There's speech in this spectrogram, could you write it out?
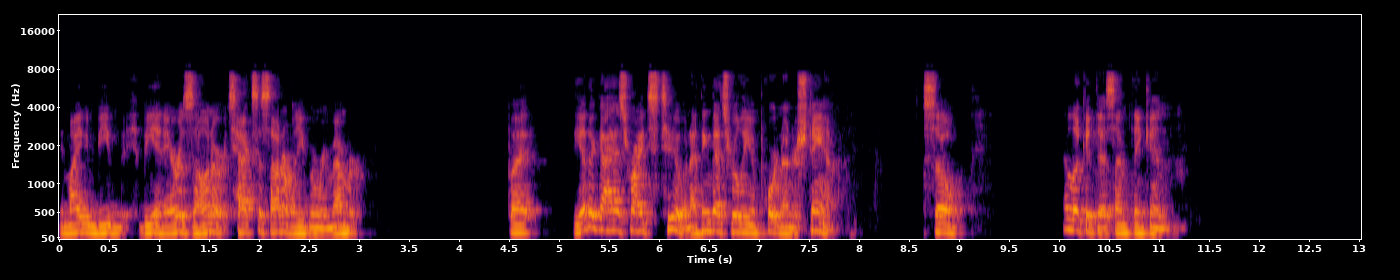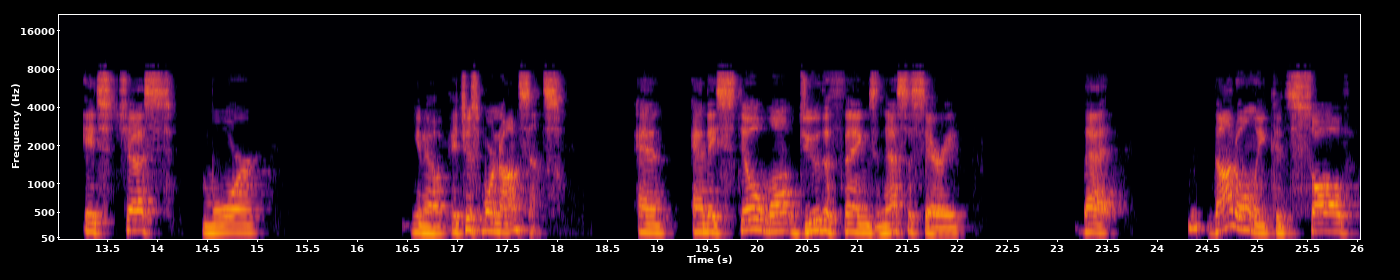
They might even be, be in Arizona or Texas. I don't even remember. But the other guy has rights too. And I think that's really important to understand. So I look at this, I'm thinking, it's just more, you know, it's just more nonsense. And and they still won't do the things necessary that not only could solve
